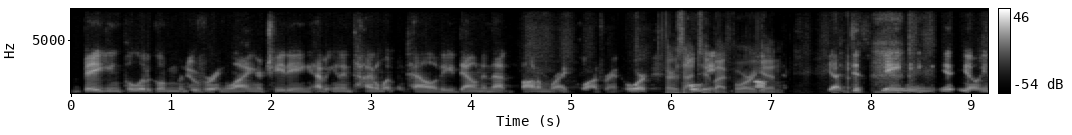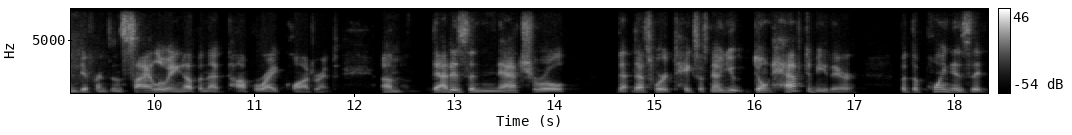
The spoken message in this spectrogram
begging political maneuvering lying or cheating having an entitlement mentality down in that bottom right quadrant or there's that two by four again. Yeah disdaining you know indifference and siloing up in that top right quadrant. Um, mm-hmm that is the natural that that's where it takes us. Now you don't have to be there but the point is that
